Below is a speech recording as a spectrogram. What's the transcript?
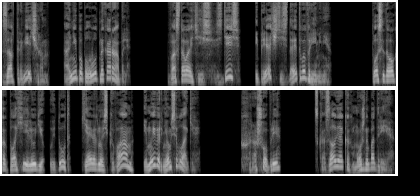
Завтра вечером они поплывут на корабль. Вы оставайтесь здесь и прячьтесь до этого времени. После того, как плохие люди уйдут, я вернусь к вам, и мы вернемся в лагерь. Хорошо, Бри, — сказал я как можно бодрее.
